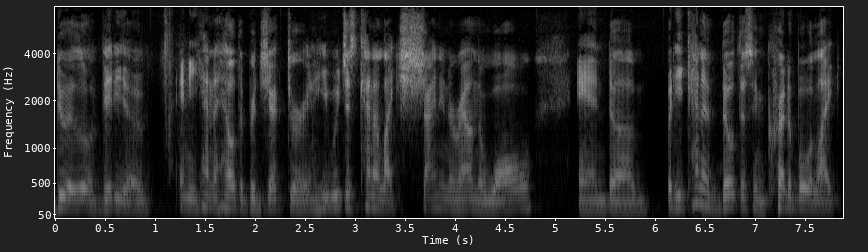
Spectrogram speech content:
do a little video, and he kind of held the projector, and he was just kind of like shining around the wall, and um, but he kind of built this incredible like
